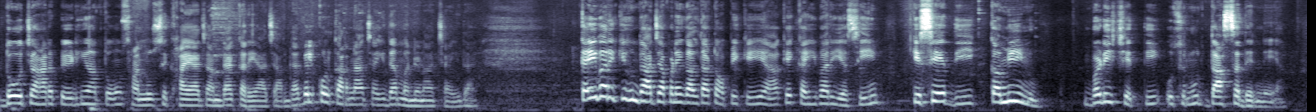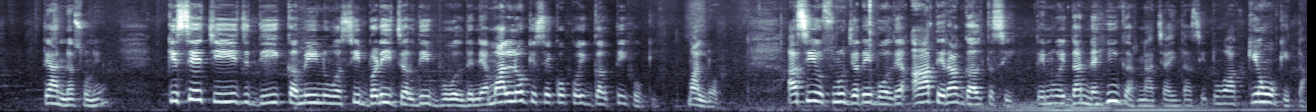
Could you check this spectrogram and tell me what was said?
ਦੋ ਚਾਰ ਪੀੜ੍ਹੀਆਂ ਤੋਂ ਸਾਨੂੰ ਸਿਖਾਇਆ ਜਾਂਦਾ, ਕਰਿਆ ਜਾਂਦਾ ਬਿਲਕੁਲ ਕਰਨਾ ਚਾਹੀਦਾ, ਮੰਨਣਾ ਚਾਹੀਦਾ ਹੈ। ਕਈ ਵਾਰੀ ਕੀ ਹੁੰਦਾ, ਅੱਜ ਆਪਣੇ ਗੱਲ ਦਾ ਟੌਪਿਕ ਇਹ ਆ ਕਿ ਕਈ ਵਾਰੀ ਅਸੀਂ ਕਿਸੇ ਦੀ ਕਮੀ ਨੂੰ ਬੜੀ ਛੇਤੀ ਉਸ ਨੂੰ ਦੱਸ ਦਿੰਨੇ ਆ। ਧਿਆਨ ਨਾਲ ਸੁਣਿਓ। ਕਿਸੇ ਚੀਜ਼ ਦੀ ਕਮੀ ਨੂੰ ਅਸੀਂ ਬੜੀ ਜਲਦੀ ਬੋਲ ਦਿੰਨੇ ਆ। ਮੰਨ ਲਓ ਕਿਸੇ ਕੋ ਕੋਈ ਗਲਤੀ ਹੋ ਗਈ। ਮੰਨ ਲਓ। ਅਸੀਂ ਉਸ ਨੂੰ ਜਦੇ ਬੋਲਦੇ ਆ ਆ, ਤੇਰਾ ਗਲਤ ਸੀ, ਤੈਨੂੰ ਇਦਾਂ ਨਹੀਂ ਕਰਨਾ ਚਾਹੀਦਾ ਸੀ, ਤੂੰ ਆ ਕਿਉਂ ਕੀਤਾ?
